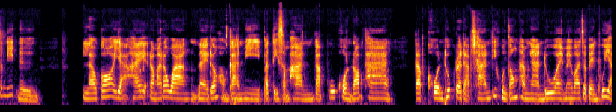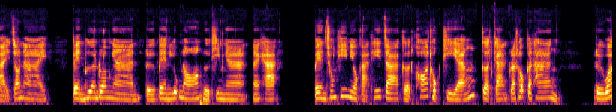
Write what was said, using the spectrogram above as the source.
สักนิดหนึ่งแล้วก็อยากให้ระมัดระวังในเรื่องของการมีปฏิสัมพันธ์กับผู้คนรอบข้าง กับคนทุกระดับชั้นที่คุณต้องทำงานด้วย ไม่ว่าจะเป็นผู้ใหญ่เจ้านาย เป็นเพื่อนร่วมงาน หรือเป็นลูกน้องหรือทีมงานนะคะ เป็นช่วงที่มีโอกาสที่จะเกิดข้อถกเถียง เกิดการกระทบกระทั่ง หรือว่า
